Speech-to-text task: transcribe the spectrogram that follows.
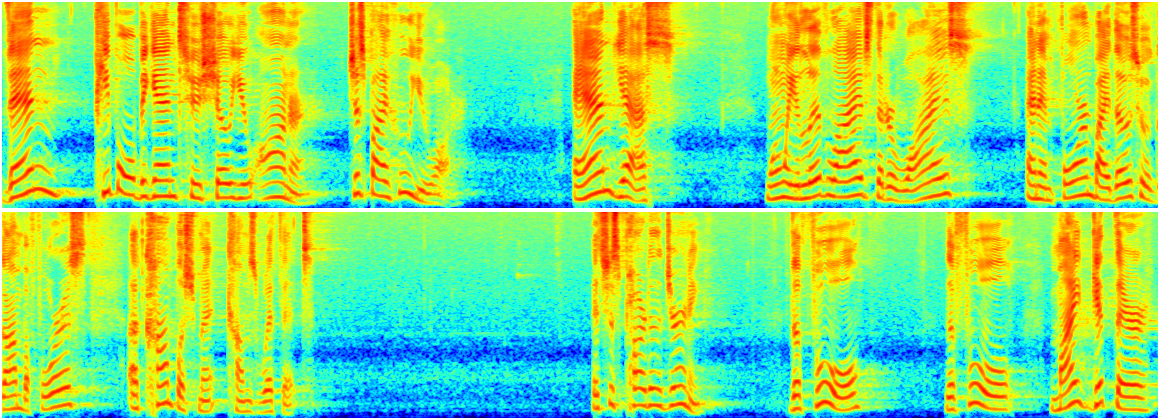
then people will begin to show you honor just by who you are. And yes, when we live lives that are wise and informed by those who have gone before us, accomplishment comes with it. It's just part of the journey. The fool, the fool might get there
